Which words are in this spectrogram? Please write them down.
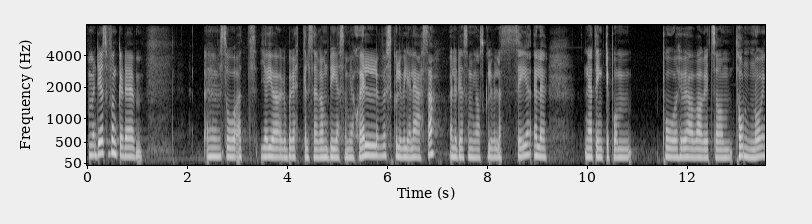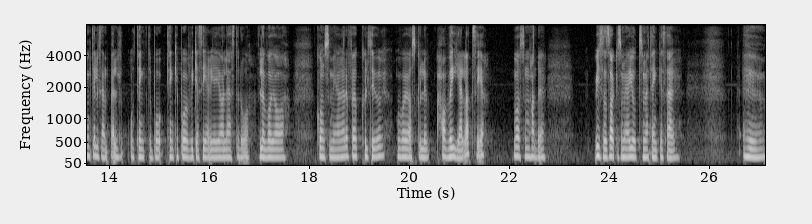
Men dels så funkar det Eh, så att jag gör berättelser om det som jag själv skulle vilja läsa eller det som jag skulle vilja se. Eller när jag tänker på på hur jag har varit som tonåring till exempel och tänkte på, tänker på vilka serier jag läste då eller vad jag konsumerade för kultur och vad jag skulle ha velat se. Vad som hade... Vissa saker som jag har gjort som jag tänker så här... Uh,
